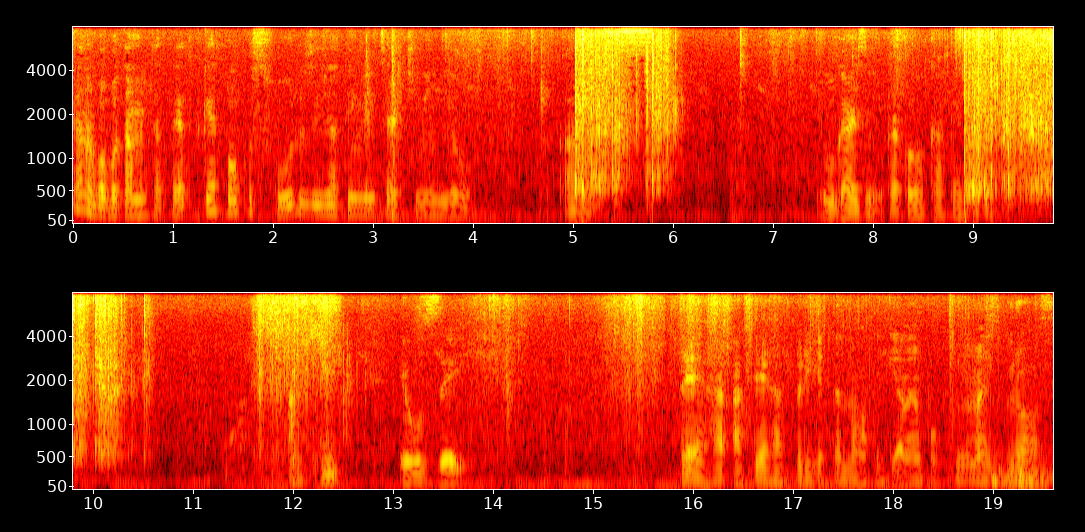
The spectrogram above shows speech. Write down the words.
eu não vou botar muita pedra porque é poucos furos e já tem bem certinho ali o, as, o lugarzinho para colocar a pedra. Aqui eu usei terra, a terra preta, notem que ela é um pouquinho mais grossa.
